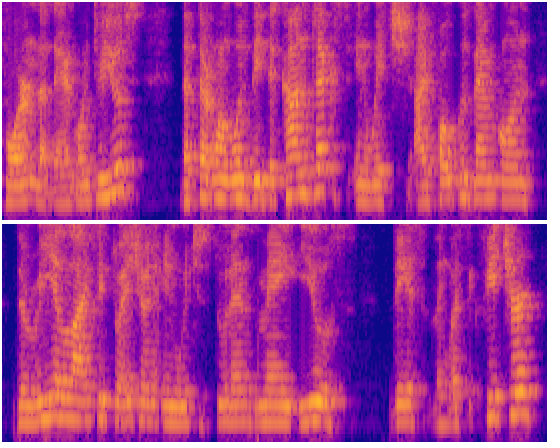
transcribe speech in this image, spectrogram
form that they are going to use. The third one would be the context in which I focus them on the real life situation in which students may use this linguistic feature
